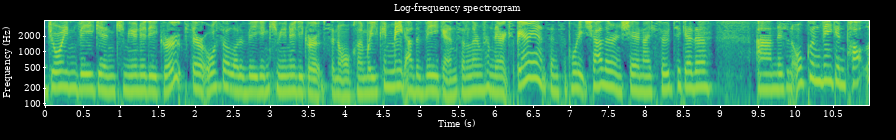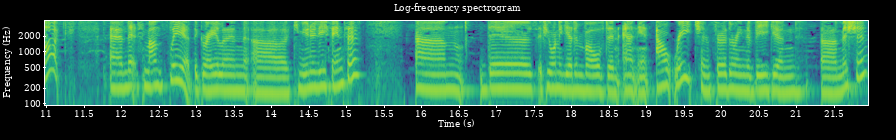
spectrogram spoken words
join vegan community groups, there are also a lot of vegan community groups in Auckland where you can meet other vegans and learn from their experience and support each other and share nice food together. Um, there's an Auckland vegan potluck, and that's monthly at the Grey Lynn uh, Community Centre. Um, there's, if you want to get involved in, in, in outreach and furthering the vegan uh, mission,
